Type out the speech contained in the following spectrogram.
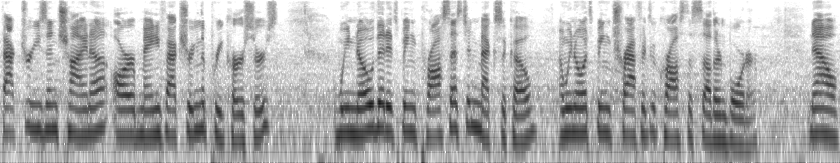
factories in China are manufacturing the precursors. We know that it's being processed in Mexico, and we know it's being trafficked across the southern border. Now,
